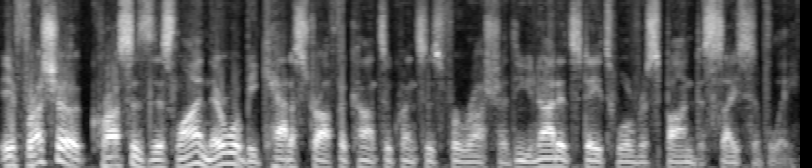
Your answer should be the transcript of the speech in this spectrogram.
If Russia crosses this line, there will be catastrophic consequences for Russia. The United States will respond decisively.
